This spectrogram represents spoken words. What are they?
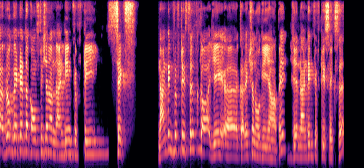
abrogated the constitution of 1956 1956 का ये करेक्शन होगी यहाँ पे, ये 1956 है।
